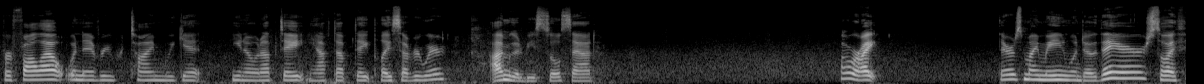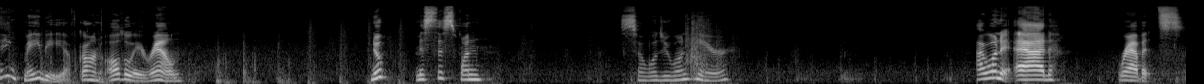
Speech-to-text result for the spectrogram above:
for Fallout when every time we get, you know, an update, you have to update place everywhere. I'm gonna be so sad. Alright. There's my main window there, so I think maybe I've gone all the way around. Nope, missed this one. So we'll do one here. I want to add rabbits.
